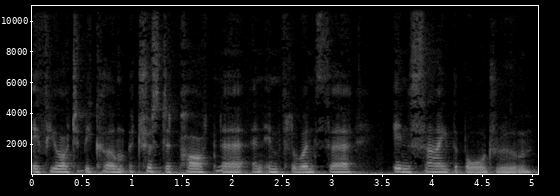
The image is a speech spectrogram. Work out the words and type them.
if you are to become a trusted partner and influencer inside the boardroom.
